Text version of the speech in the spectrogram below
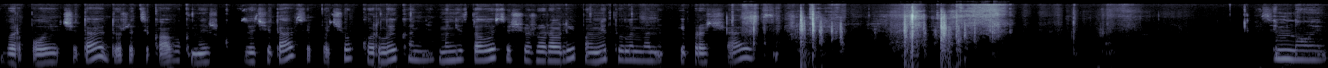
вербою. Читаю дуже цікаву книжку. Зачитався, почув курликання. Мені здалося, що журавлі помітили мене і прощаються. Зі мною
